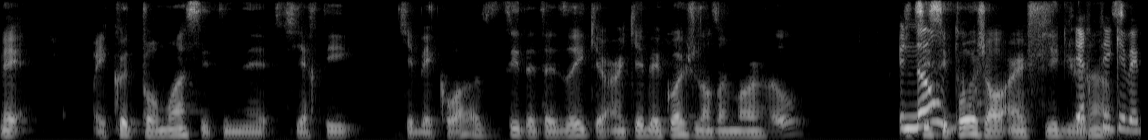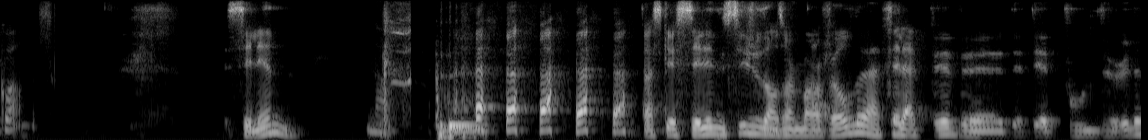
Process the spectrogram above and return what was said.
Mais écoute, pour moi, c'est une fierté québécoise, tu sais, de te dire qu'un Québécois joue dans un Marvel. Sais, c'est pas genre un figurant. fierté québécoise. Céline? Non. Parce que Céline aussi joue dans un Marvel, là. elle fait la pub euh, de Deadpool 2. Là.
